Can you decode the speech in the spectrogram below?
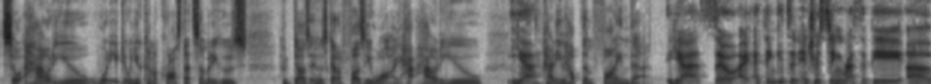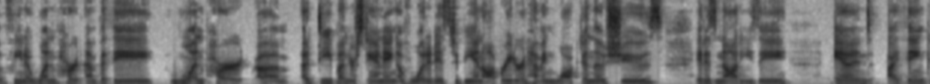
So how do you what do you do when you come across that somebody who's who does it who's got a fuzzy why? How, how do you yeah how do you help them find that? Yeah, so I, I think it's an interesting recipe of you know one part empathy, one part um, a deep understanding of what it is to be an operator and having walked in those shoes it is not easy. And i think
